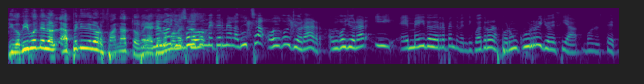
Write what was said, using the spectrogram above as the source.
Digo, vivo en el- la peli del orfanato. Mira, no, no, un yo solo momento- con meterme a la ducha oigo llorar, oigo llorar y he- me he ido de repente 24 horas por un curro y yo decía, bueno, Esther,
